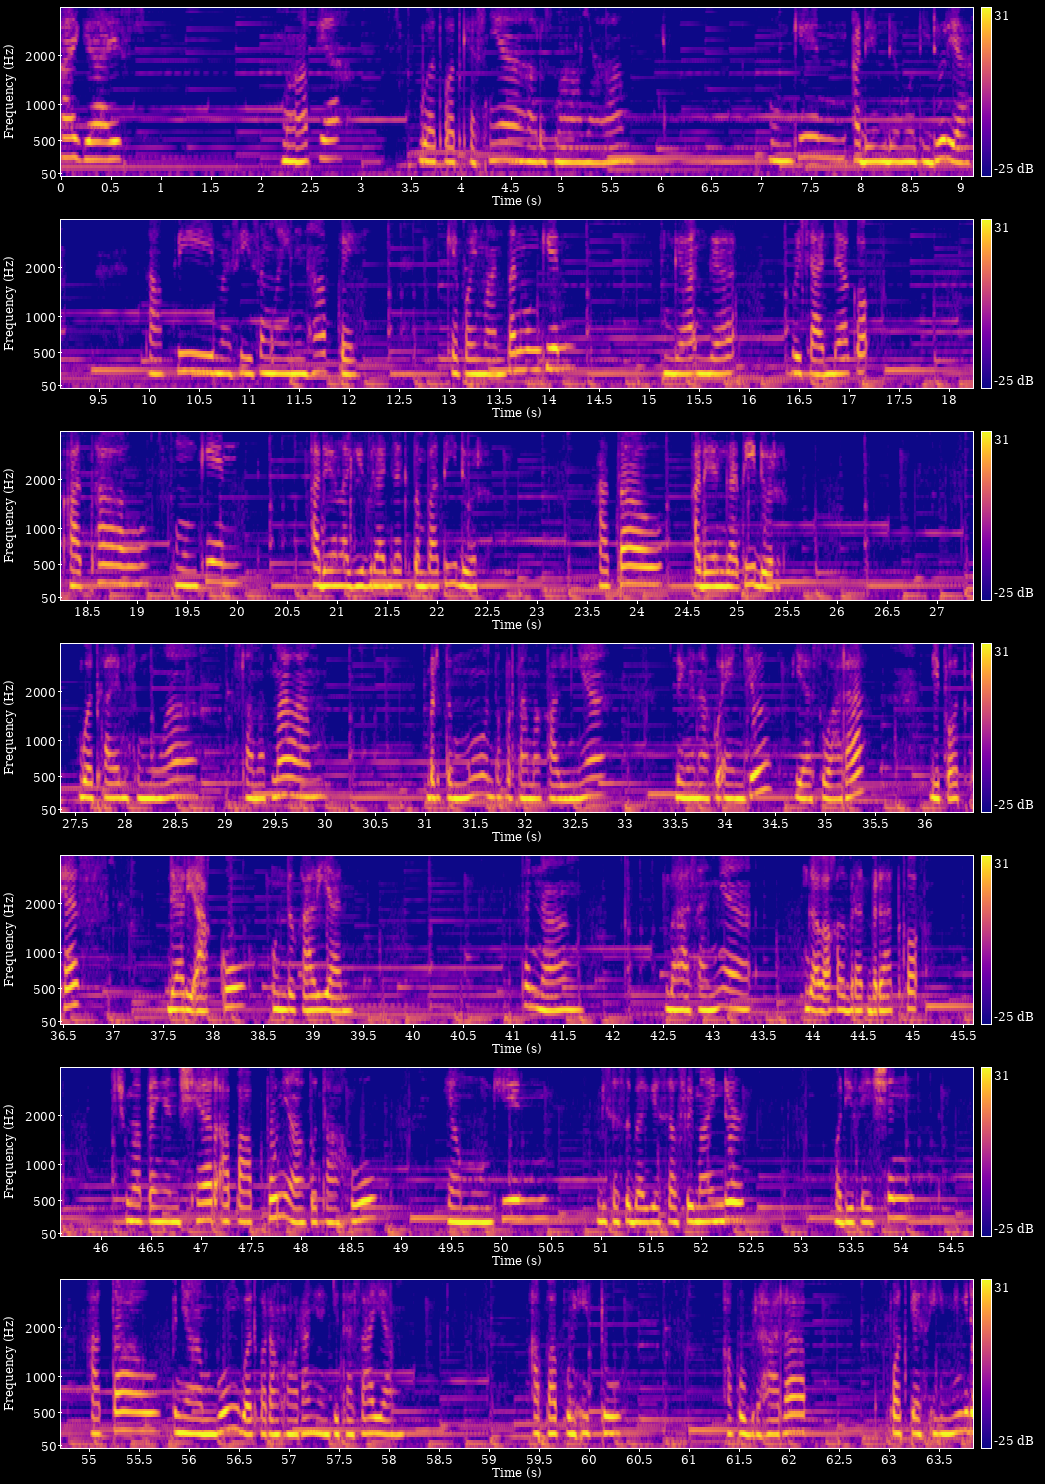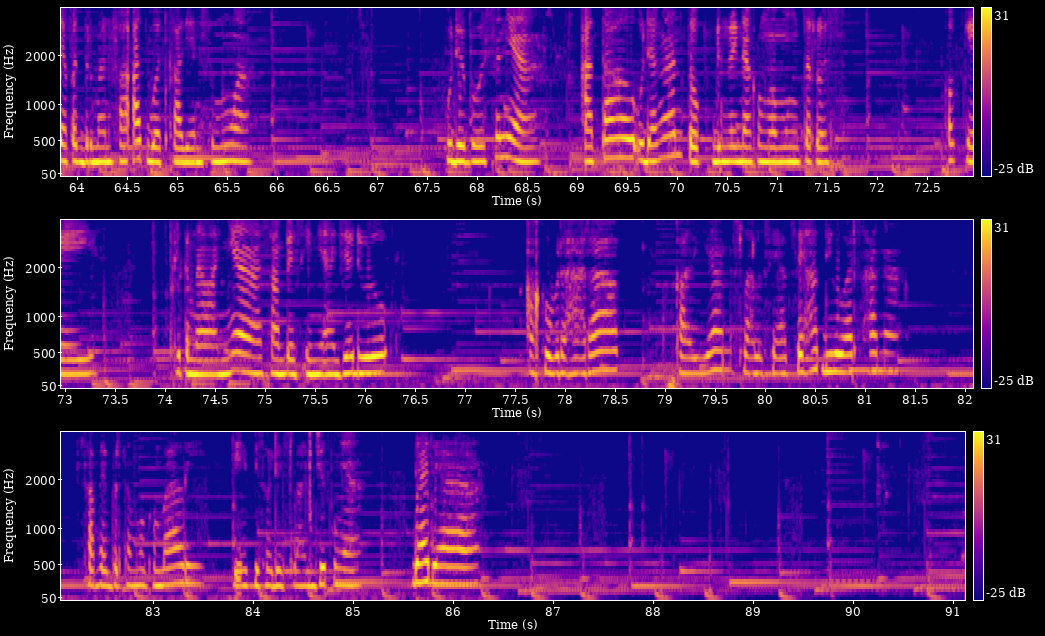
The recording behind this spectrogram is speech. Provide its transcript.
Hai guys, maaf ya buat podcastnya harus malam-malam. Mungkin ada yang udah mau tidur ya, tapi masih iseng mainin HP. Kepoin mantan mungkin? Enggak, enggak, bercanda kok. Atau mungkin ada yang lagi beranjak ke tempat tidur. Atau ada yang nggak tidur. Buat kalian semua, selamat malam. Bertemu untuk pertama kalinya dengan aku Angel via suara di podcast dari aku untuk kalian. Tenang, bahasannya nggak bakal berat-berat kok. Cuma pengen share apa pun yang aku tahu yang mungkin bisa sebagai self-reminder, motivation, atau penyambung buat orang-orang yang kita sayang. Apa pun itu, aku berharap podcast ini dapat bermanfaat buat kalian semua. Udah bosen ya? Atau udah ngantuk dengerin aku ngomong terus? Oke, perkenalannya sampai sini aja dulu. Aku berharap kalian selalu sehat-sehat di luar sana. Sampai bertemu kembali di episode selanjutnya. Dadah!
